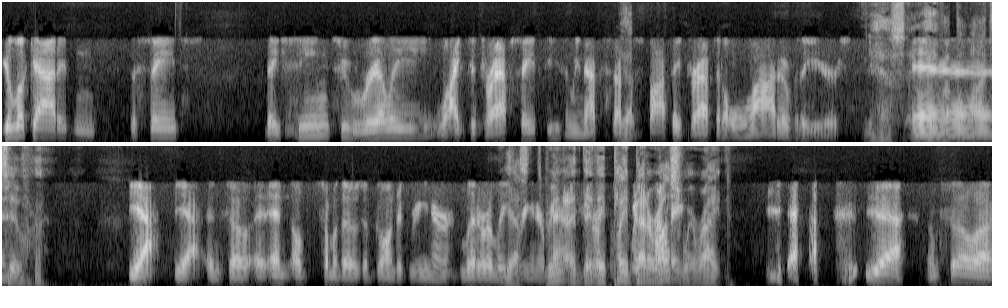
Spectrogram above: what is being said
you look at it, and the Saints, they seem to really like to draft safeties. I mean, that's that's a spot they've drafted a lot over the years. Yes, and, gave up a lot too. Yeah, yeah, and so and, and oh, some of those have gone to greener, literally yes, greener. Green- uh, they, they played better Mike. elsewhere, right? Yeah, yeah. And so, uh,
